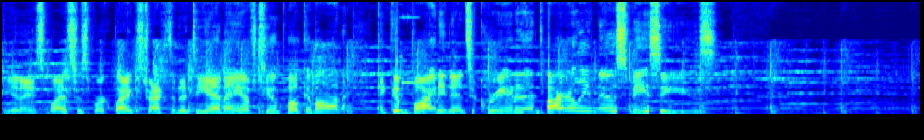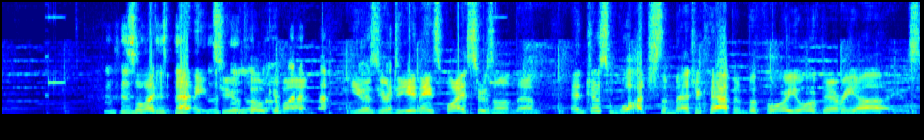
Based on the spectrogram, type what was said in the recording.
DNA splicers work by extracting the DNA of two Pokemon and combining it to create an entirely new species. Select any two Pokemon, use your DNA splicers on them, and just watch the magic happen before your very eyes.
